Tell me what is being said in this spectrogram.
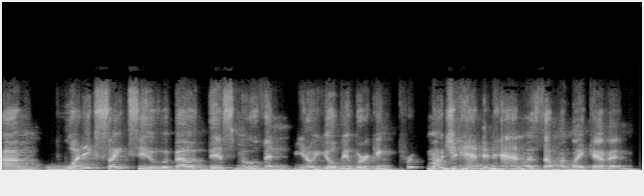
Um, what excites you about this move? And, you know, you'll be working pretty much hand in hand with someone like Kevin.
